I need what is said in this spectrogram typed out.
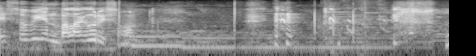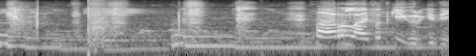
এই ছবি এন বালা করিস আর লাইফত কি করি দি?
